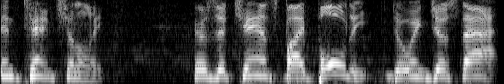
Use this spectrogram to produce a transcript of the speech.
intentionally. There's a chance by Boldy doing just that.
